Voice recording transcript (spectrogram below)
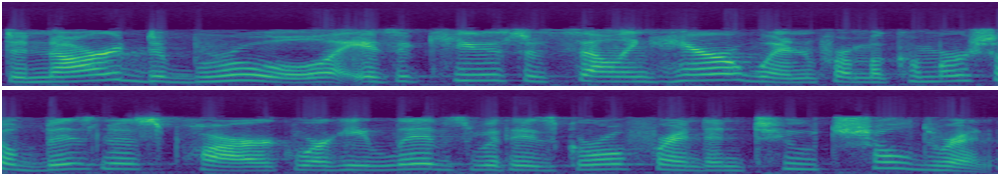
Denard DeBrule is accused of selling heroin from a commercial business park where he lives with his girlfriend and two children.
